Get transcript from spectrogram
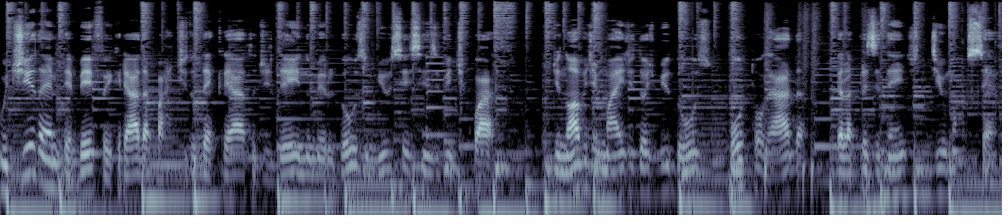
O Dia da MPB foi criado a partir do Decreto de Lei nº 12.624, de 9 de maio de 2012, outorgada pela presidente Dilma Rousseff.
